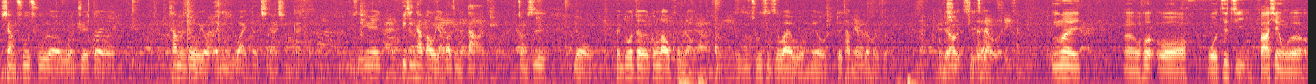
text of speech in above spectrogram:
想出除了我觉得他们对我有恩以外的其他情感，就是因为毕竟他把我养到这么大，总是有很多的功劳苦劳，就是除此之外，我没有对他们有任何的了解这样。因为呃，我会我我自己发现我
